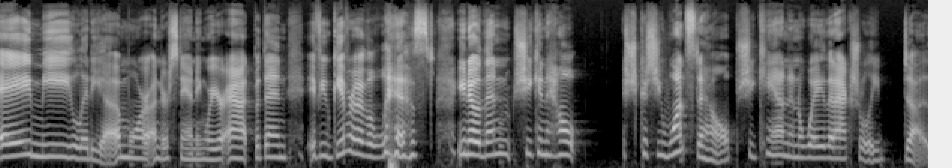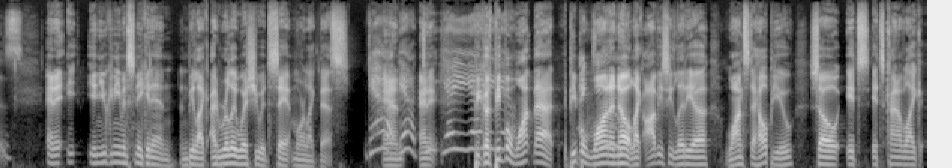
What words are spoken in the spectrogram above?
a me lydia more understanding where you're at but then if you give her the list you know then she can help because she wants to help she can in a way that actually does And it, and you can even sneak it in and be like, I really wish you would say it more like this. Yeah, and, yeah, and it- yeah, yeah, yeah, because yeah, people yeah. want that. People want to know. Like obviously Lydia wants to help you, so it's it's kind of like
